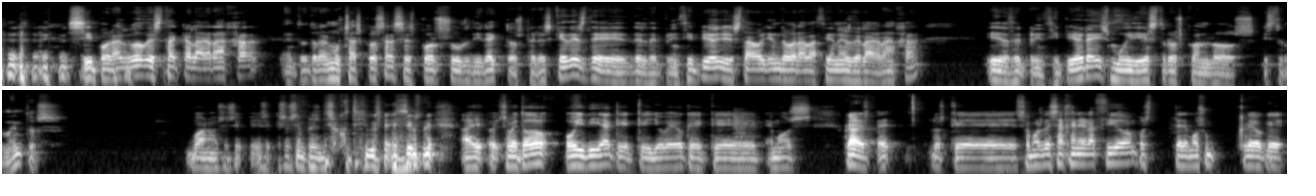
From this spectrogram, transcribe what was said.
si por algo destaca la granja, entre otras muchas cosas, es por sus directos. Pero es que desde, desde el principio yo he estado oyendo grabaciones de la granja y desde el principio erais muy diestros con los instrumentos. Bueno, eso, eso siempre es discutible. sobre todo hoy día que, que yo veo que, que hemos claro, eh, los que somos de esa generación, pues tenemos un, creo que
